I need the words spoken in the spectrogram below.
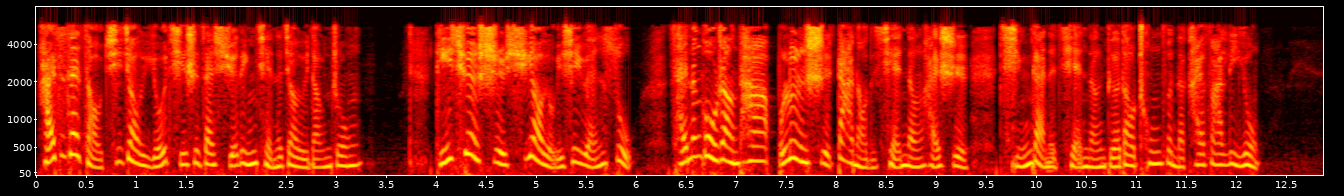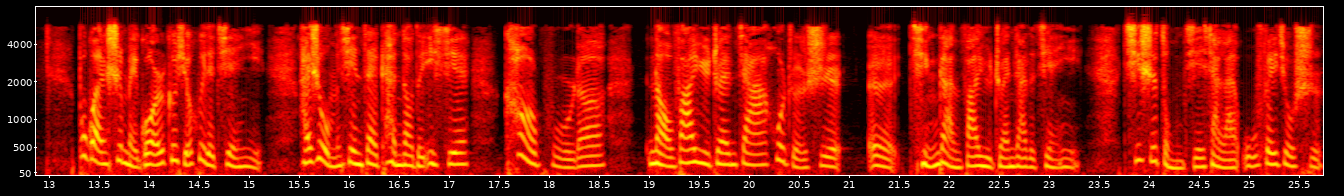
孩子在早期教育，尤其是在学龄前的教育当中，的确是需要有一些元素。才能够让他不论是大脑的潜能还是情感的潜能得到充分的开发利用。不管是美国儿科学会的建议，还是我们现在看到的一些靠谱的脑发育专家或者是呃情感发育专家的建议，其实总结下来，无非就是。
